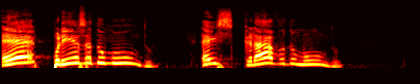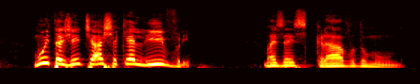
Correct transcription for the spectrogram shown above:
é presa do mundo, é escravo do mundo. Muita gente acha que é livre, mas é escravo do mundo.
